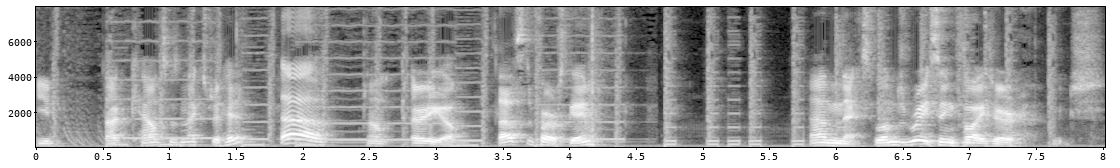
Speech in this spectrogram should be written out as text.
you, that counts as an extra hit? Oh, Oh, there you go. That's the first game. And next one's Racing Fighter, which.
